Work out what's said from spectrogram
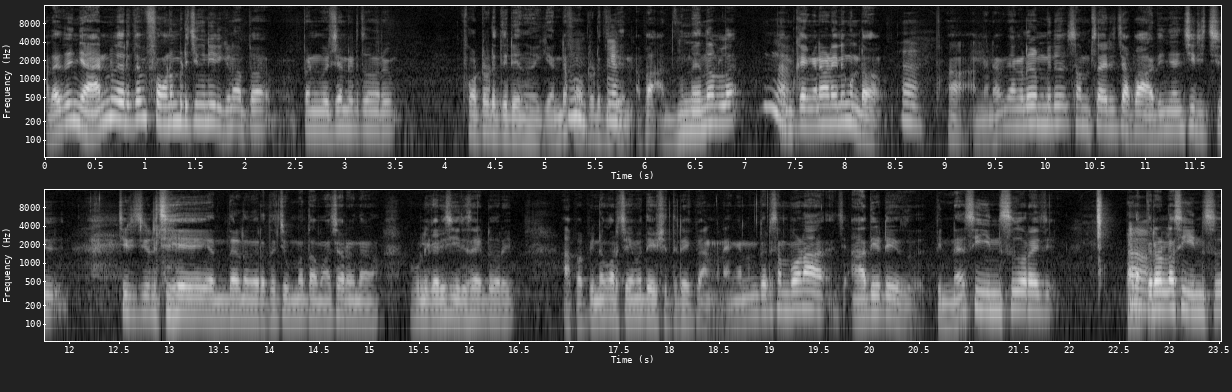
അതായത് ഞാൻ വെറുതെ ഫോണും പിടിച്ചിങ്ങനെ ഇരിക്കണം. അപ്പോൾ പെൺകുച്ചി എന്റെ അടുത്ത് പറയും ഫോട്ടോ എടുത്തിട്ടേന്ന് ചോദിക്കുക എന്റെ ഫോട്ടോ എടുത്തിട്ടേന്ന് അപ്പോൾ അതിന്മേന്നുള്ള നമുക്ക് എങ്ങനെ വേണേലും കൊണ്ടുപോകാം. ആ. അങ്ങനെ ഞങ്ങൾ തമ്മിൽ സംസാരിച്ച് അപ്പോൾ ആദ്യം ഞാൻ ചിരിച്ച് ചിരിച്ച് കളിച്ച് എന്താണ് വെറുതെ ചുമ്മാ തമാശ പറയുന്നതാണ്? പുള്ളിക്കാരി സീരിയസ് ആയിട്ട് പറയും. അപ്പോൾ പിന്നെ കുറച്ച് കഴിയുമ്പോൾ ദേഷ്യത്തിലേക്ക് അങ്ങനെ അങ്ങനെ എന്തൊരു സംഭവമാണ് ആദ്യമായിട്ട് ചെയ്തത്. പിന്നെ സീൻസ് കുറേ പടത്തിലുള്ള സീൻസ്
